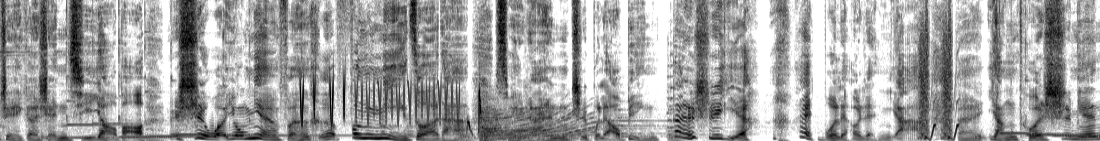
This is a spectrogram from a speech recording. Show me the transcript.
这个神奇药宝是我用面粉和蜂蜜做的，虽然治不了病，但是也害不了人呀。呃，羊驼失眠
